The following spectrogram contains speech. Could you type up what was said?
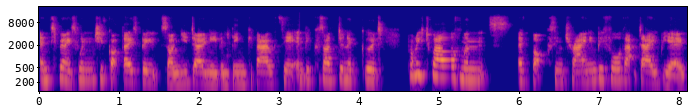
And to be honest, once you've got those boots on, you don't even think about it. And because I've done a good probably 12 months of boxing training before that debut,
